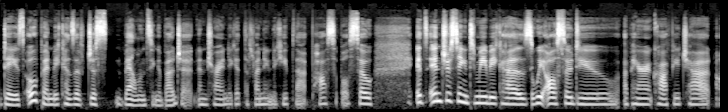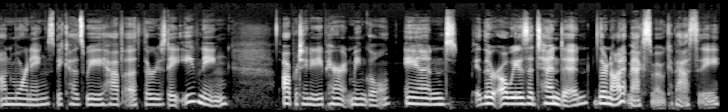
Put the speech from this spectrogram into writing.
days open because of just balancing a budget and trying to get the funding to keep that possible. So it's interesting to me because we also do a parent coffee chat on mornings because we have a Thursday evening opportunity parent mingle and they're always attended. They're not at maximum capacity.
